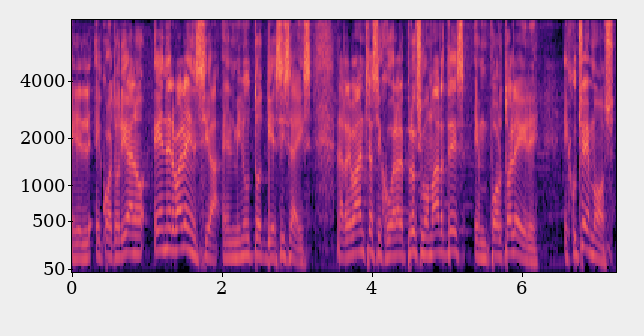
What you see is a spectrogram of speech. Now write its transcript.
el ecuatoriano Ener Valencia en el minuto 16. La revancha se jugará el próximo martes en Porto Alegre. Escuchemos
